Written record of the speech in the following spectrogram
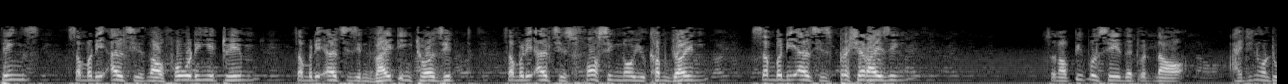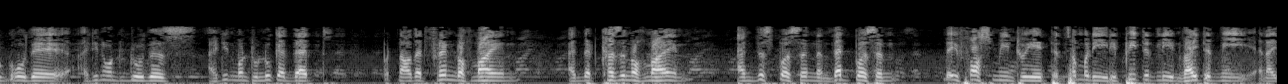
things, somebody else is now forwarding it to him, somebody else is inviting towards it, somebody else is forcing, no, you come join, somebody else is pressurizing. So now people say that, but now, I didn't want to go there, I didn't want to do this, I didn't want to look at that, but now that friend of mine, and that cousin of mine, and this person and that person, they forced me into it, and somebody repeatedly invited me, and I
